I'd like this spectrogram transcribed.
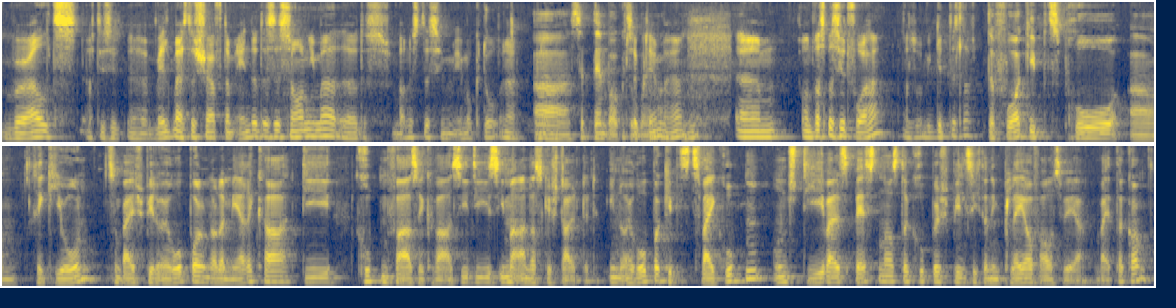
Worlds, auf diese äh, Weltmeisterschaft am Ende der Saison immer. Äh, das, wann ist das? Im, im Oktober? Ah, September, Oktober. September, ja. Mhm. Ähm, und was passiert vorher? Also wie geht das? Davor gibt es pro ähm, Region, zum Beispiel Europa und Nordamerika, die Gruppenphase quasi, die ist immer anders gestaltet. In Europa gibt es zwei Gruppen und die jeweils Besten aus der Gruppe spielt sich dann im Playoff aus, wer weiterkommt.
